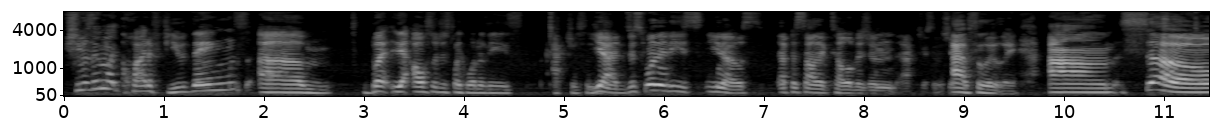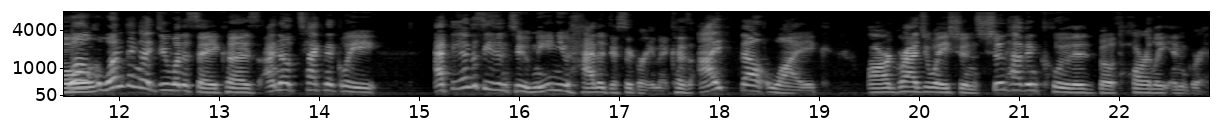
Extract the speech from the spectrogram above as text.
She was in like quite a few things, um, but yeah, also just like one of these actresses. yeah, just one of these, you know, episodic television actresses. Yeah. Absolutely. Um. So. Well, one thing I do want to say because I know technically, at the end of season two, me and you had a disagreement because I felt like our graduation should have included both Harley and Griff.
